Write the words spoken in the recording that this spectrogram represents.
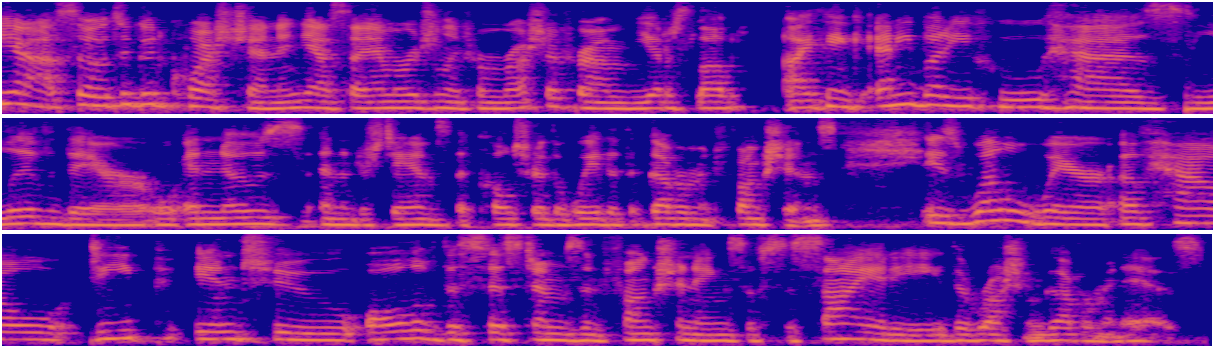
Yeah, so it's a good question. And yes, I am originally from Russia, from Yaroslavl. I think anybody who has lived there or, and knows and understands the culture, the way that the government functions, is well aware of how deep into all of the systems and functionings of society the Russian government is.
